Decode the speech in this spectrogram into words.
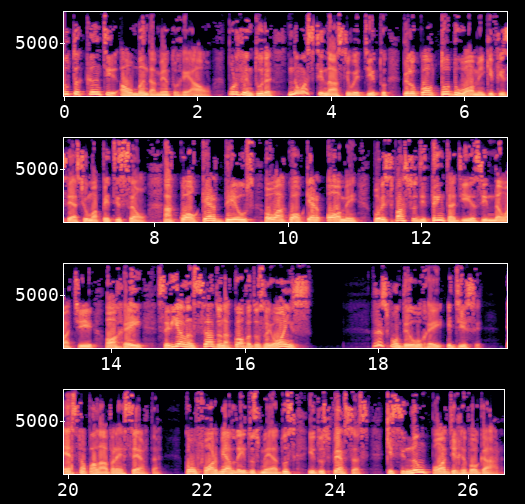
no tocante ao mandamento real, porventura não assinaste o edito pelo qual todo homem que fizesse uma petição a qualquer Deus ou a qualquer homem por espaço de trinta dias e não a ti, ó rei, seria lançado na cova dos leões? Respondeu o rei e disse, esta palavra é certa, conforme a lei dos medos e dos persas, que se não pode revogar.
